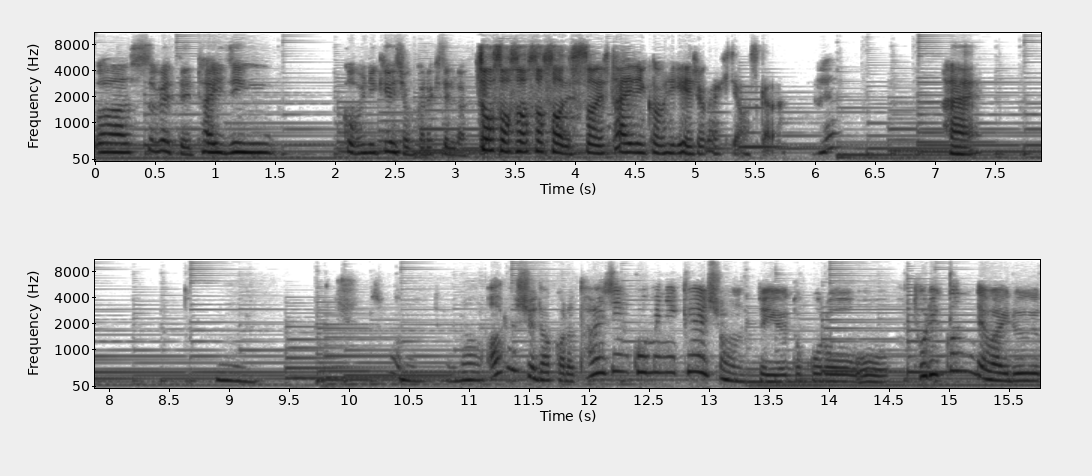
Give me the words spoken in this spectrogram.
は全て対人コミュニケーションから来てるだっけ？そうそうそうそうそうですそうです対人コミュニケーションから来てますから。ねはい。うん。そうなんだよな。ある種だから対人コミュニケーションっていうところを取り組んではいる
